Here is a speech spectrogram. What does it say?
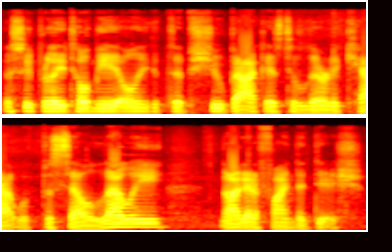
The super lady told me the only get the shoe back is to lure the cat with Pecel Lele. Now I gotta find the dish.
